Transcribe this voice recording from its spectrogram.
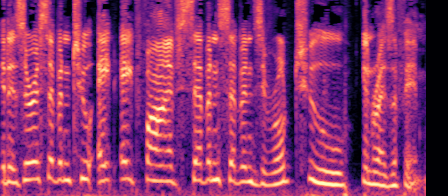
It is 0728857702 in Rise FM.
